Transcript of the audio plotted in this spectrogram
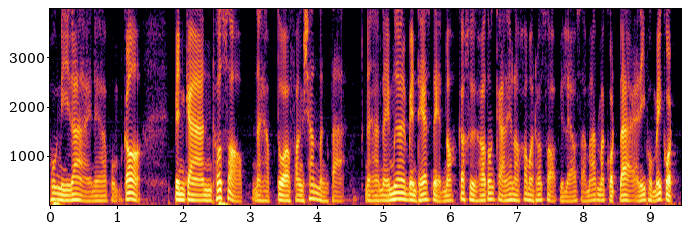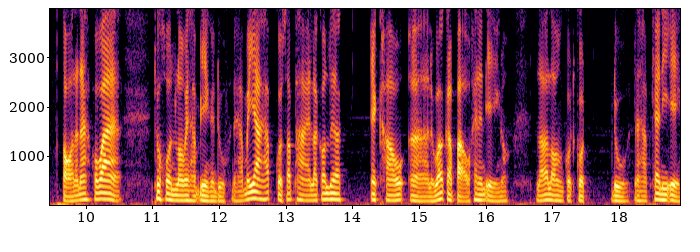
พวกนี้ได้นะครับ ผมก็เป็นการทดสอบนะครับตัวฟังก์ชันต่างๆนะฮะในเมื่อเป็น testnet เนาะก็คือเขาต้องการให้เราเข้ามาทดสอบอยู่แล้ว สามารถมากดได้ อันนี้ผมไม่กดต่อแล้วนะ เพราะว่าทุกคนลองไปทำเองกันดูนะครับ ไม่ยากครับ กด Supply แล้วก็เลือก Account อ่าหรือว่ากระเป๋าแค่นั้นเองเนาะแล้วลองกดกดดูนะครับแค่นี้เอง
